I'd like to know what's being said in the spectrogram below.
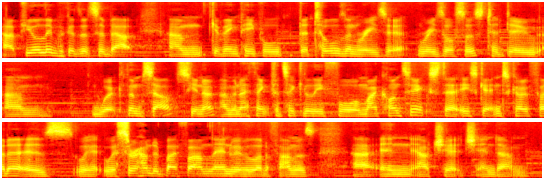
uh, purely because it's about um, giving people the tools and resources to do um, work themselves, you know. Um, and I think particularly for my context, uh, Eastgate and Te Kauwhata is we're, we're, surrounded by farmland. We have a lot of farmers uh, in our church, and um,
